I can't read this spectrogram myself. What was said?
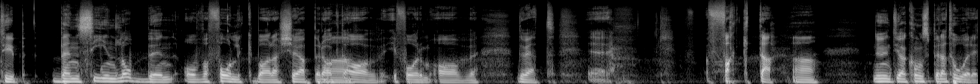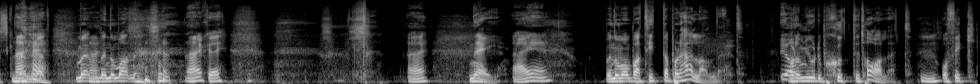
typ bensinlobbyn och vad folk bara köper rakt Ja. av i form av, du vet, eh, fakta. Ja. Nu är inte jag konspiratorisk, Nej. men, vet, men, Nej. men om man... Nej, okej. Nej. nej. Nej. Men om man bara tittar på det här landet. Vad de gjorde på 70-talet. Mm. Och fick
